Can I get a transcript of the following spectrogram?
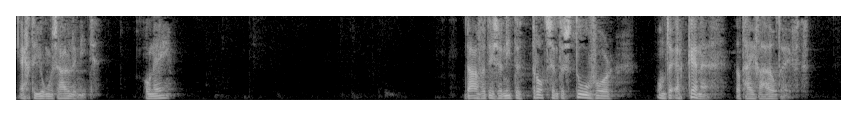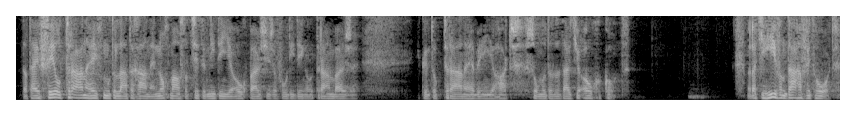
Echte jongens huilen niet. Oh nee. David is er niet te trots en te stoel voor om te erkennen dat hij gehuild heeft. Dat hij veel tranen heeft moeten laten gaan. En nogmaals, dat zit er niet in je oogbuisjes of voor die dingen, traanbuizen kunt ook tranen hebben in je hart zonder dat het uit je ogen komt. Maar dat je hier van David hoort.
